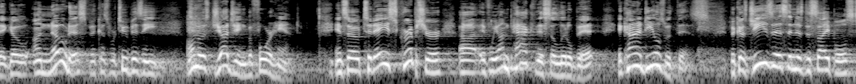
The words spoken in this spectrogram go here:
that go unnoticed because we're too busy almost judging beforehand. And so today's scripture, uh, if we unpack this a little bit, it kind of deals with this. Because Jesus and his disciples,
